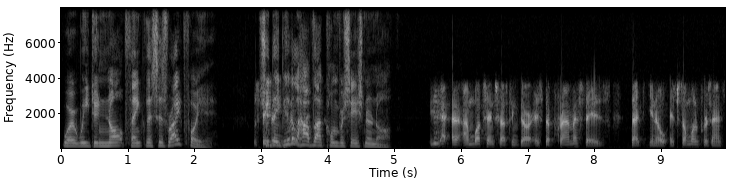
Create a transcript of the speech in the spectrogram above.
where we do not think this is right for you should they be able to have that conversation or not yeah, and what's interesting there is the premise is that you know if someone presents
